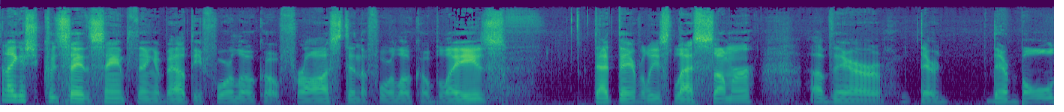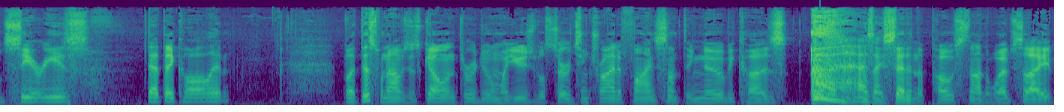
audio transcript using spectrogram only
and i guess you could say the same thing about the four loko frost and the four loko blaze that they released last summer of their their their bold series that they call it. But this one i was just going through doing my usual searching trying to find something new because as i said in the post on the website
